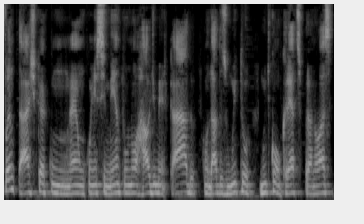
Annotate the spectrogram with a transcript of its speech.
fantástica, com né, um conhecimento, um know-how de mercado, com dados muito, muito concretos para nós.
